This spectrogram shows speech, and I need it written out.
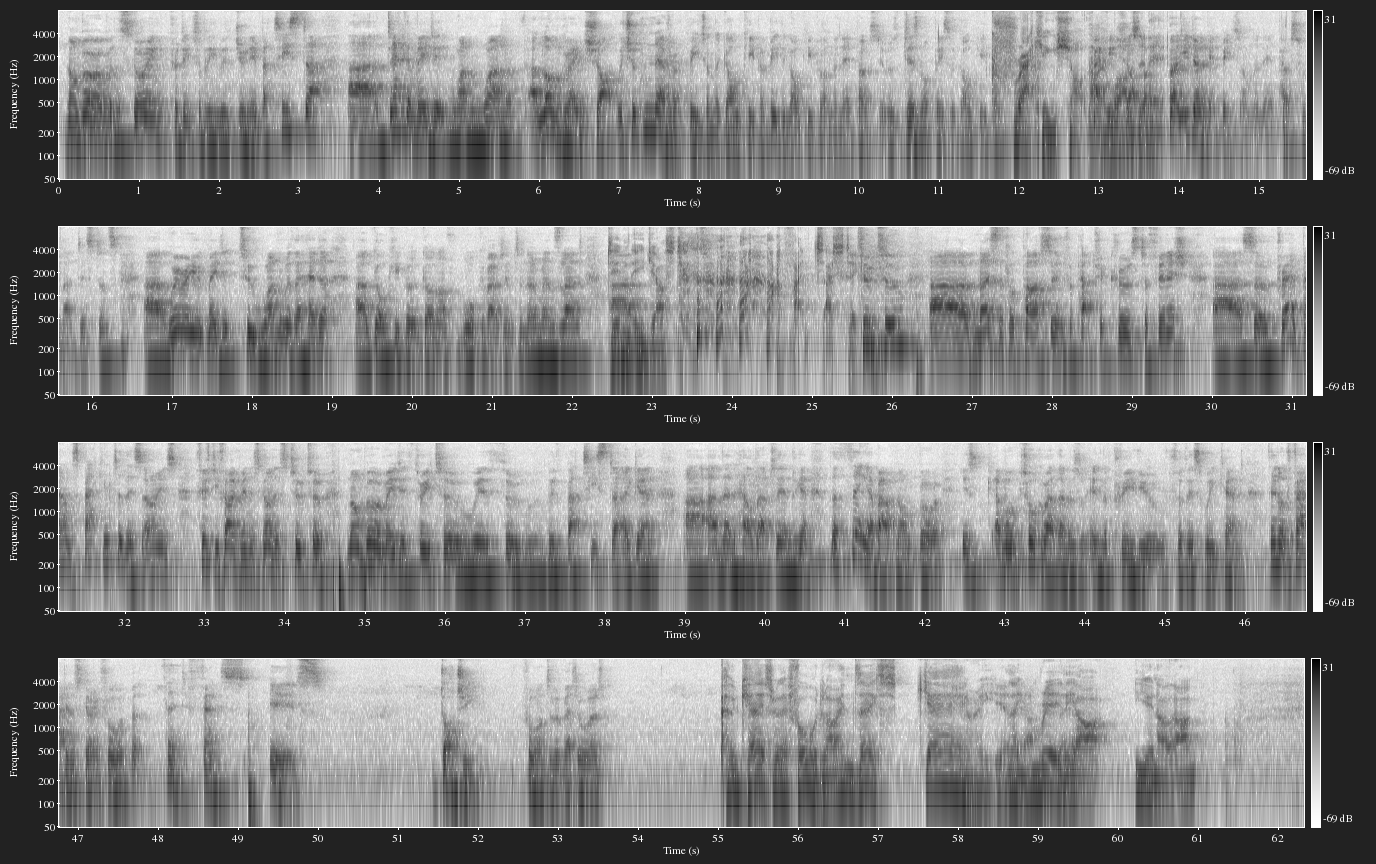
Nongbua opened the scoring, predictably with Junior Batista. Uh, Decker made it 1 1, a long range shot, which should never have beaten the goalkeeper. Beat the goalkeeper on the near post. It was a dismal piece of goalkeeping. Cracking shot, shot, wasn't it? But you don't get beaten on the near post from that distance. Uh, Wiri made it 2 1 with a header. Uh, goalkeeper had gone off walkabout into no man's land. Didn't Uh, he just? Fantastic. 2 2. Uh, nice little pass in for Patrick Cruz to finish. Uh, so Phrae bounced back into this. I mean, it's 55 minutes gone, it's 2 2. Nongbua made it 3 2 with, through- with Batista again. Uh, and then held out to the end again. The thing about Nongbua is, and we'll talk about them as in the preview for this weekend, they look fabulous going forward, but their defence is dodgy, for want of a better word. Who cares with their forward line? They're scary. Yeah, they, they are. really They are. You know, um,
